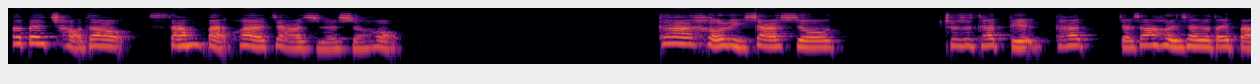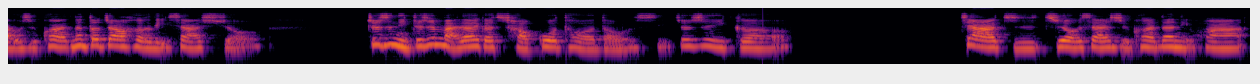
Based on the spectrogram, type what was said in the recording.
它被炒到三百块的价值的时候，它合理下修，就是它跌，它假设它合理下修到一百五十块，那都叫合理下修，就是你就是买到一个炒过头的东西，就是一个。价值只有三十块，但你花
